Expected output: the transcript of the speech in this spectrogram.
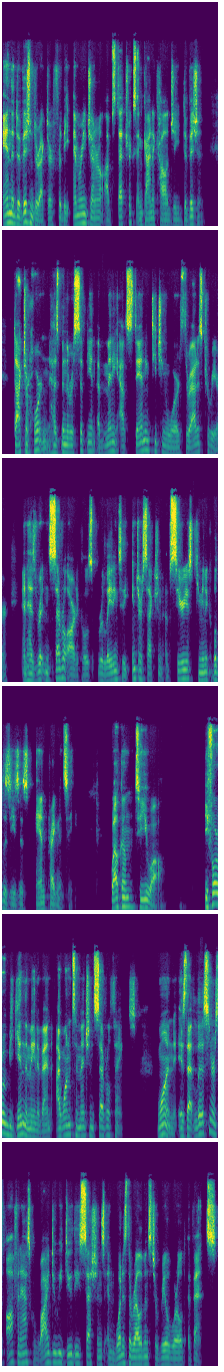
and the division director for the Emory General Obstetrics and Gynecology Division. Dr. Horton has been the recipient of many outstanding teaching awards throughout his career and has written several articles relating to the intersection of serious communicable diseases and pregnancy. Welcome to you all. Before we begin the main event, I wanted to mention several things. One is that listeners often ask, why do we do these sessions and what is the relevance to real world events?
